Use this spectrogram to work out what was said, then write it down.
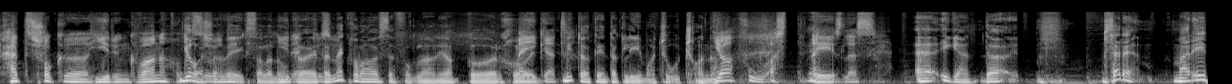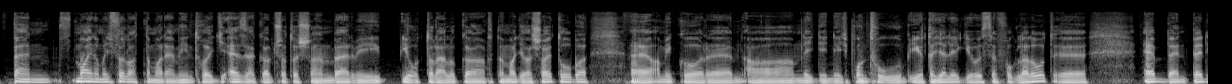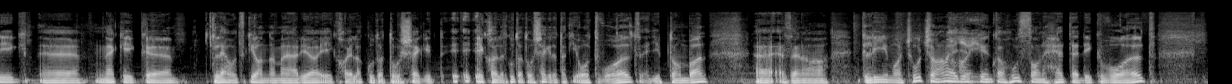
Hát sok uh, hírünk van. Gyorsan végigszaladunk rajta. Megpróbálom összefoglalni akkor, hogy Melyiket? mi történt a klímacsúcson. Ja, fú, azt nehéz lesz. E, igen, de szere, már éppen majdnem, hogy feladtam a reményt, hogy ezzel kapcsolatosan bármi jót találok a, a magyar sajtóba, eh, amikor eh, a 444.hu írt egy elég jó összefoglalót. Eh, ebben pedig eh, nekik eh, Lehocki Anna Mária éghajlatkutató, segít, éghajlatkutató segített, aki ott volt Egyiptomban ezen a klíma csúcson, amely egyébként a 27. volt,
